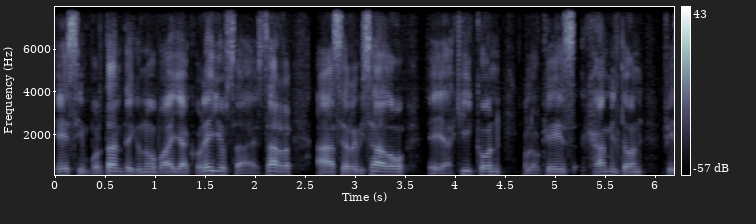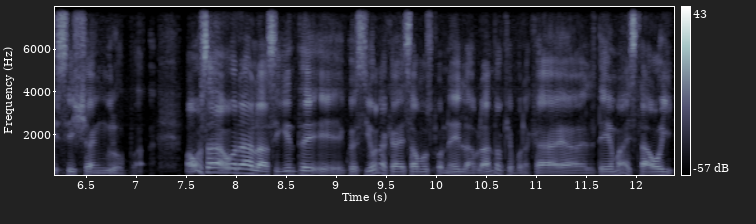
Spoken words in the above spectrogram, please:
es importante que uno vaya con ellos a estar, a ser revisado aquí con lo que es Hamilton Physician Group. Vamos ahora a la siguiente cuestión. Acá estamos con él hablando, que por acá el tema está hoy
